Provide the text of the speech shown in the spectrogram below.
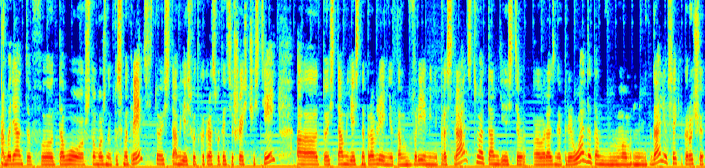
вариантов э, того, что можно посмотреть. То есть там есть вот как раз вот эти шесть частей. А, то есть там есть направление там времени, пространства, там есть э, разная природа, там и так далее. Всякие, короче,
